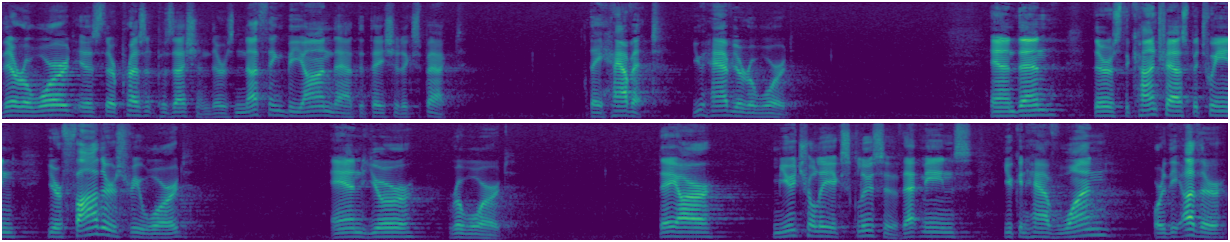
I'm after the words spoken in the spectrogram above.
their reward is their present possession. There's nothing beyond that that they should expect. They have it. You have your reward. And then there's the contrast between your father's reward and your reward. They are mutually exclusive. That means you can have one or the other,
